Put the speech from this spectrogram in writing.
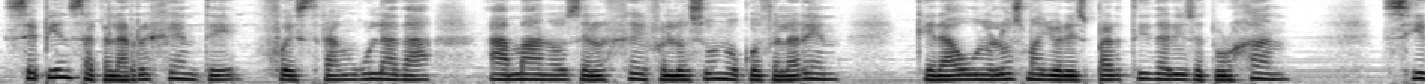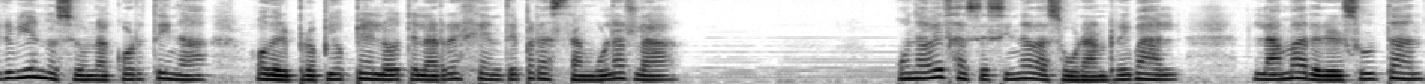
Se piensa que la regente fue estrangulada a manos del jefe de los eunucos del harén, que era uno de los mayores partidarios de Turhan, sirviéndose una cortina o del propio pelo de la regente para estrangularla. Una vez asesinada su gran rival, la madre del sultán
